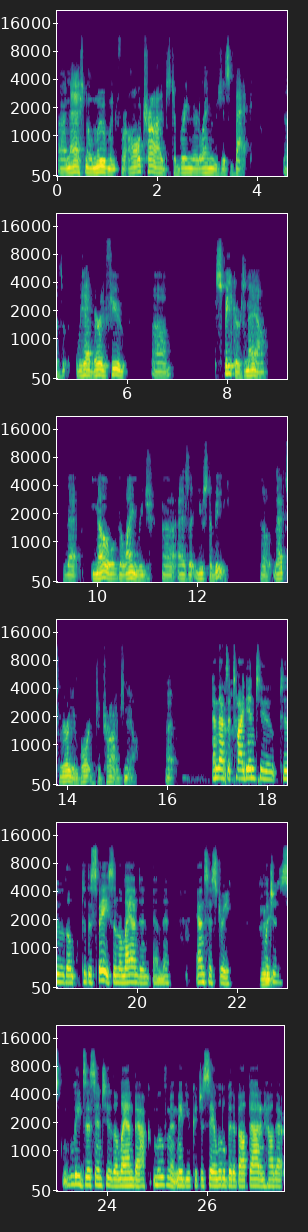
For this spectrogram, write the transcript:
uh, national movement for all tribes to bring their languages back. Because we have very few uh, speakers now that know the language uh, as it used to be. So that's very important to tribes now. Uh, and that's tied into to the to the space and the land and, and the ancestry the, which is leads us into the land back movement. Maybe you could just say a little bit about that and how that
